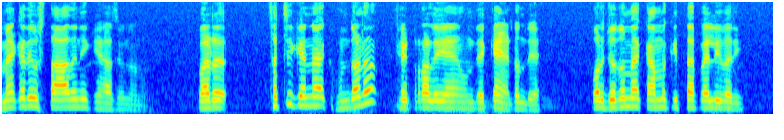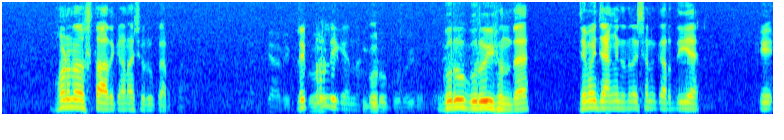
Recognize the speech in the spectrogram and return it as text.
ਮੈਂ ਕਦੇ ਉਸਤਾਦ ਨਹੀਂ ਕਿਹਾ ਸੀ ਉਹਨਾਂ ਨੂੰ। ਪਰ ਸੱਚੀ ਕਹਿਣਾ ਹੁੰਦਾ ਨਾ ਥੀਏਟਰ ਵਾਲੇ ਐ ਹੁੰਦੇ ਘੈਂਟ ਹੁੰਦੇ ਆ। ਪਰ ਜਦੋਂ ਮੈਂ ਕੰਮ ਕੀਤਾ ਪਹਿਲੀ ਵਾਰੀ ਹੁਣ ਮੈਂ ਉਸਤਾਦ ਕਹਿਣਾ ਸ਼ੁਰੂ ਕਰਤਾ। ਲਿਟਰਲੀ ਕਹਿਣਾ। ਗੁਰੂ ਗੁਰੂ ਹੀ ਹੁੰਦੇ ਗੁਰੂ ਗੁਰੂ ਹੀ ਹੁੰਦਾ। ਜਿਵੇਂ ਯੰਗ ਜਨਰੇਸ਼ਨ ਕਰਦੀ ਹੈ ਕਿ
